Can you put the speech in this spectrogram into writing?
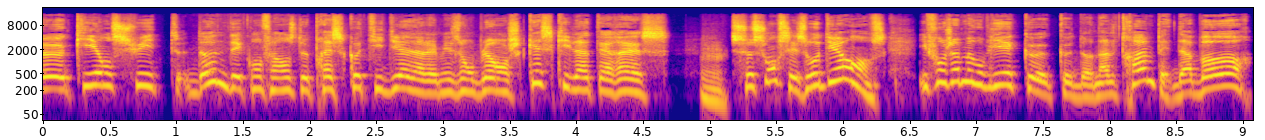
euh, qui ensuite donne des conférences de presse quotidiennes à la Maison Blanche. Qu'est-ce qui l'intéresse? Hmm. Ce sont ses audiences. Il faut jamais oublier que, que Donald Trump est d'abord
